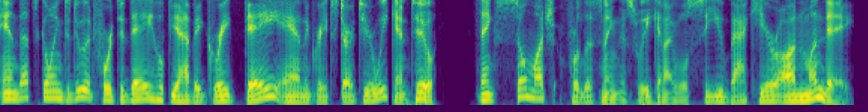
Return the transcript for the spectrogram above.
And that's going to do it for today. Hope you have a great day and a great start to your weekend, too. Thanks so much for listening this week, and I will see you back here on Monday,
